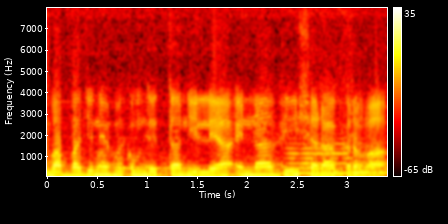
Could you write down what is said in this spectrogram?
ਬਾਬਾ ਜੀ ਨੇ ਹੁਕਮ ਦਿੱਤਾ, ਨੀਲਿਆ, ਇਹਨਾਂ ਦੀ ਸ਼ਰਾ ਕਰਵਾ।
